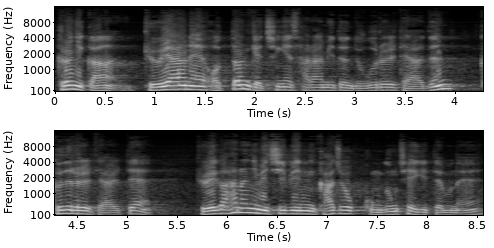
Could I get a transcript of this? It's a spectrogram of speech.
그러니까 교회 안에 어떤 계층의 사람이든 누구를 대하든 그들을 대할 때 교회가 하나님의 집인 가족 공동체이기 때문에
